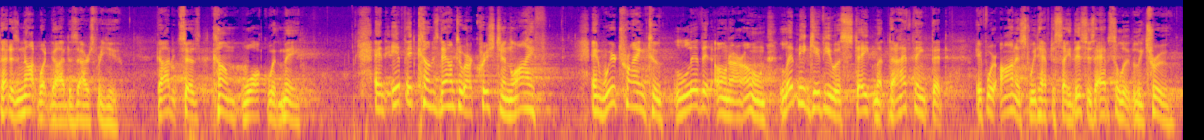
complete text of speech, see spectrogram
That is not what God desires for you. God says, come walk with me. And if it comes down to our Christian life, and we're trying to live it on our own, let me give you a statement that I think that if we're honest, we'd have to say this is absolutely true.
